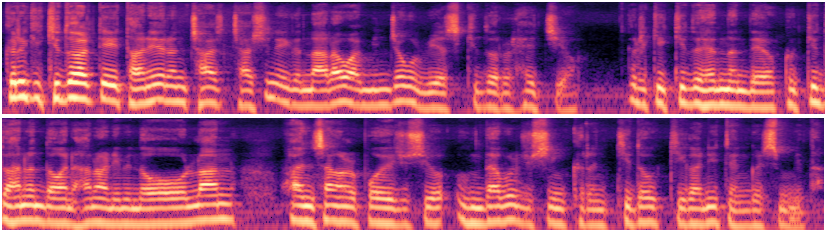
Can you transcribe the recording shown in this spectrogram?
그렇게 기도할 때 다니엘은 자, 자신의 그 나라와 민족을 위해서 기도를 했지요. 그렇게 기도했는데요. 그 기도하는 동안에 하나님이 놀란 환상을 보여주시고 응답을 주신 그런 기도 기간이 된 것입니다.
